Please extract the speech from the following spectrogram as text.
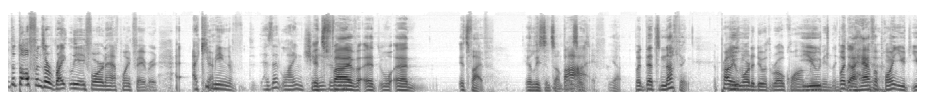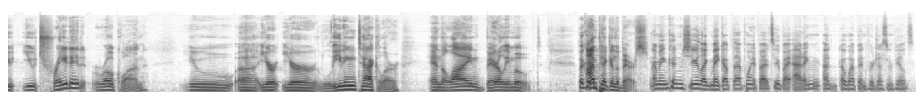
the Dolphins are rightly a four and a half point favorite. I, I keep meaning, has that line changed? It's five. It, uh, it's five, at least in some places. Five. Yeah, but that's nothing. It probably You- has more to do with Roquan. you, leaving than but a Cliff, half a point. You you you traded Roquan, you uh, your your leading tackler, and the line barely moved. But could, I'm picking the Bears. I mean, couldn't you like make up that point five two by adding a, a weapon for Justin Fields?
